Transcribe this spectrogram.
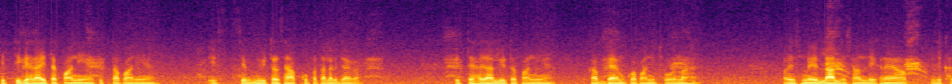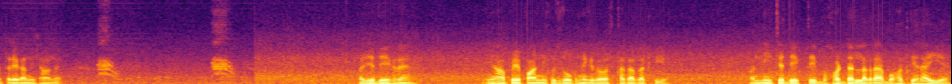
कितनी गहराई तक पानी है, कितना पानी है, इससे मीटर से आपको पता लग जाएगा कितने हज़ार लीटर पानी है, कब डैम का पानी छोड़ना है। और इसमें लाल निशान देख रहे हैं आप। ये खतरे का निशान है। और ये देख रहे हैं। यहाँ पे पानी कुछ रोकने की व्यवस्था कर रखी है। और नीचे देखते ही बहुत डर लग रहा है, बहुत गहराई है।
